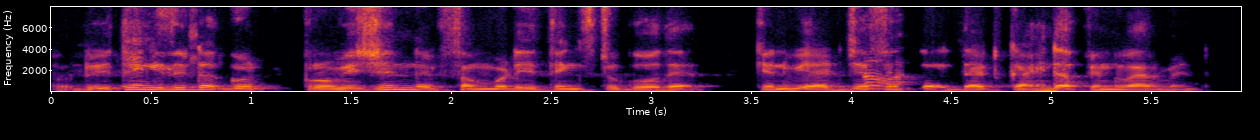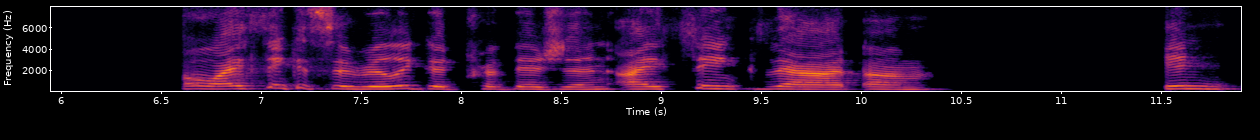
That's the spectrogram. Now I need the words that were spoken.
So do you think is it a good provision if somebody thinks to go there? Can we adjust Oh, in that, kind of environment? Oh, I think it's a really good provision. I think that um, in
